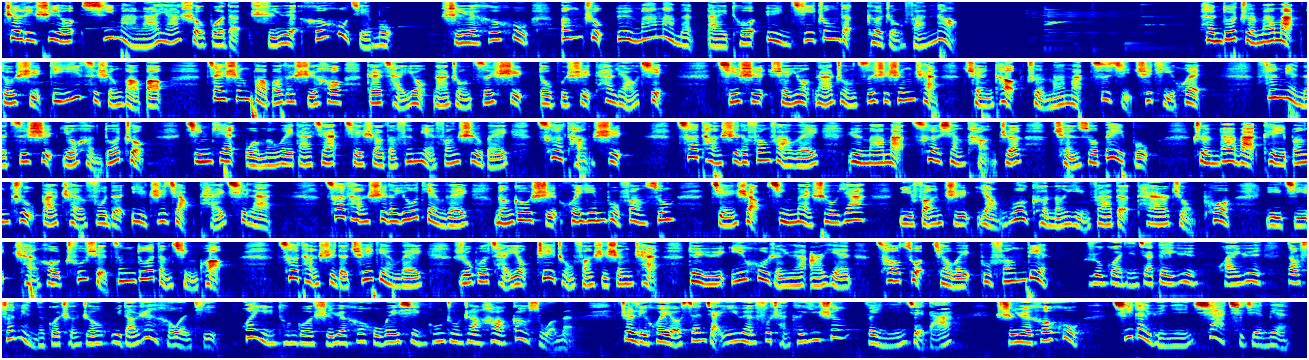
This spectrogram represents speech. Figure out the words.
这里是由喜马拉雅首播的十月呵护节目。十月呵护帮助孕妈妈们摆脱孕期中的各种烦恼。很多准妈妈都是第一次生宝宝，在生宝宝的时候该采用哪种姿势都不是太了解。其实选用哪种姿势生产，全靠准妈妈自己去体会。分娩的姿势有很多种，今天我们为大家介绍的分娩方式为侧躺式。侧躺式的方法为孕妈妈侧向躺着，蜷缩背部，准爸爸可以帮助把产妇的一只脚抬起来。侧躺式的优点为能够使会阴部放松，减少静脉受压，以防止仰卧可能引发的胎儿窘迫以及产后出血增多等情况。侧躺式的缺点为，如果采用这种方式生产，对于医护人员而言，操作较为不方便。如果您在备孕、怀孕到分娩的过程中遇到任何问题，欢迎通过十月呵护微信公众账号告诉我们。这里会有三甲医院妇产科医生为您解答。十月呵护，期待与您下期见面。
